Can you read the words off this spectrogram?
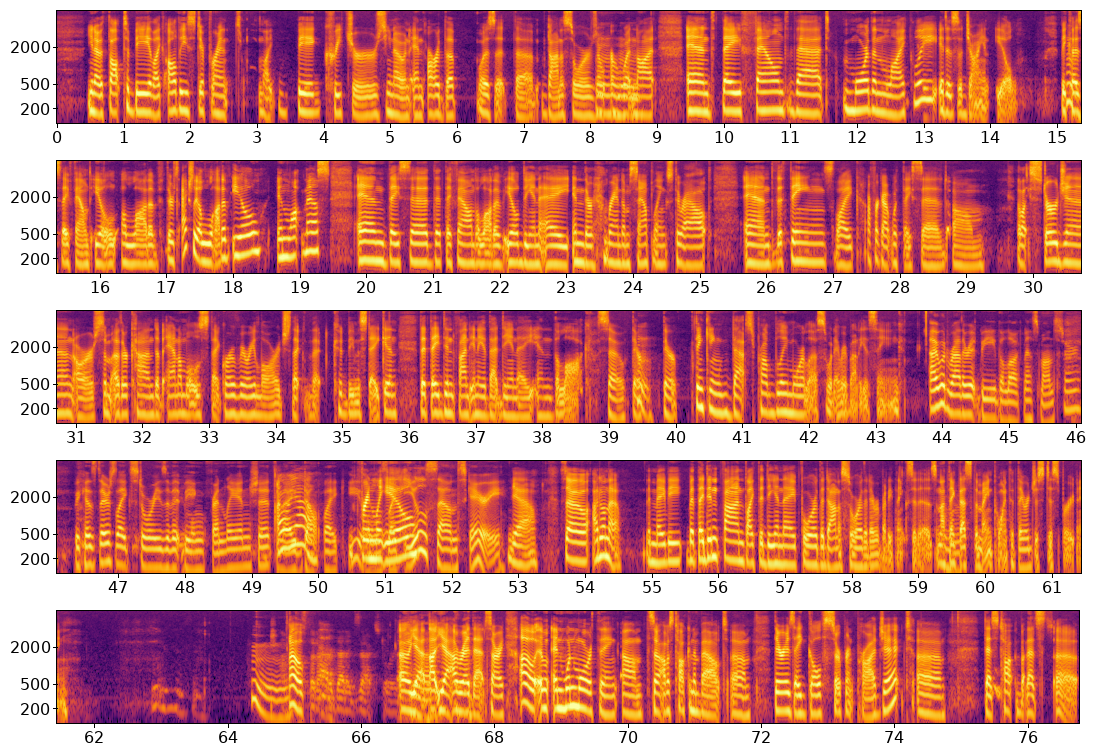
you know, thought to be like all these different, like big creatures, you know, and, and are the was it the dinosaurs or, or whatnot and they found that more than likely it is a giant eel because they found eel a lot of there's actually a lot of eel in Loch Ness and they said that they found a lot of eel DNA in their random samplings throughout and the things like I forgot what they said um like sturgeon or some other kind of animals that grow very large that that could be mistaken that they didn't find any of that DNA in the loch. So they're they're thinking that's probably more or less what everybody is seeing. I would rather it be the Loch Ness monster because there's like stories of it being friendly and shit. And Oh, I don't like eels. Friendly Like, eel? Eels sound scary. Yeah. So I don't know. Maybe, but they didn't find like the DNA for the dinosaur that everybody thinks it is, and I think mm-hmm. that's the main point that they were just disproving. Oh, That I heard that exact story. Oh yeah, yeah. Uh, yeah, I read that. Sorry. Oh, and, and one more thing. Um, so I was talking about um, there is a Gulf Serpent project uh, that's talk that's uh,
